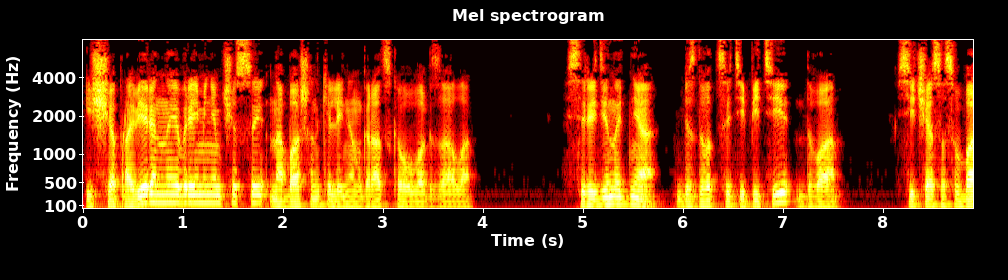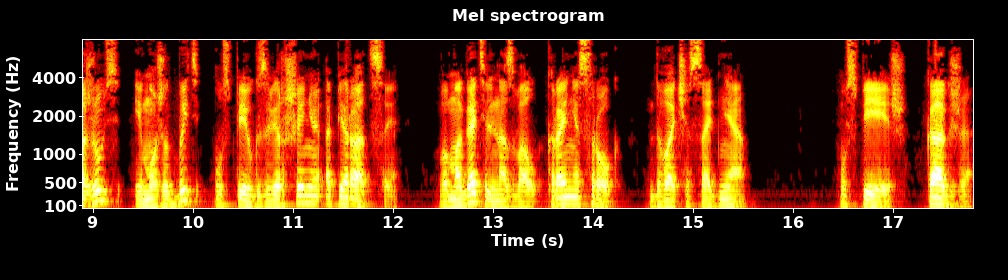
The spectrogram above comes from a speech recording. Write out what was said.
ища проверенные временем часы на башенке Ленинградского вокзала. Середина дня, без двадцати пяти два. Сейчас освобожусь и, может быть, успею к завершению операции. Вымогатель назвал крайний срок – два часа дня. Успеешь. Как же?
